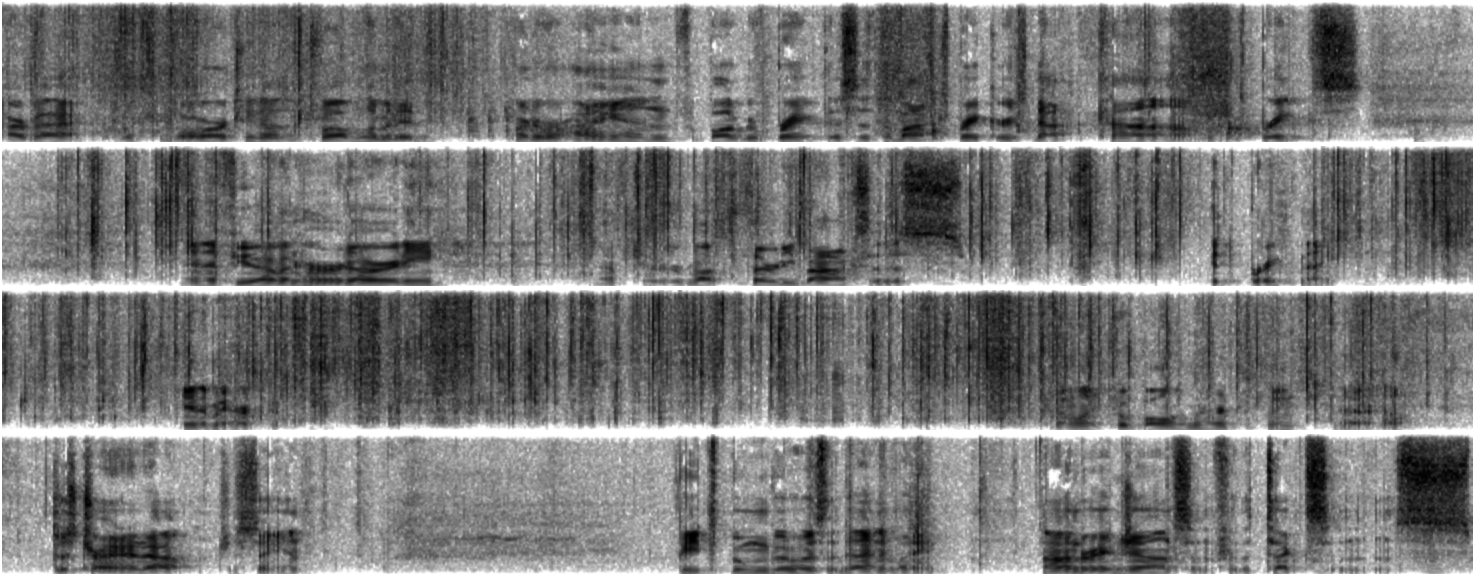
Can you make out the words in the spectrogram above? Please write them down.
are back with more 2012 Limited, part of our high-end football group break. This is the boxbreakers.com breaks. And if you haven't heard already, after about 30 boxes, it's break night in America. Kind of like football in America thing. I don't know. Just trying it out. Just saying. Beats boom goes the dynamite. Andre Johnson for the Texans.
